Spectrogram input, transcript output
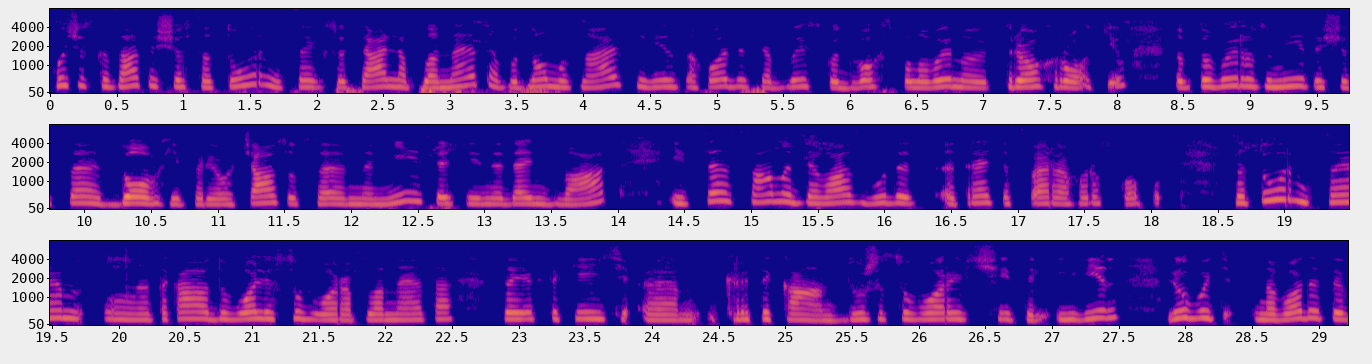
Хочу сказати, що Сатурн це як соціальна планета. В одному знаці він знаходиться близько 2,5-3 років. Тобто ви розумієте, що це довгий період часу, це не місяць і не день-два. І це саме для вас буде е, третя сфера гороскопу. Сатурн це така доволі сувора планета, це як такий е, критикант, дуже суворий вчитель, і він любить наводити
